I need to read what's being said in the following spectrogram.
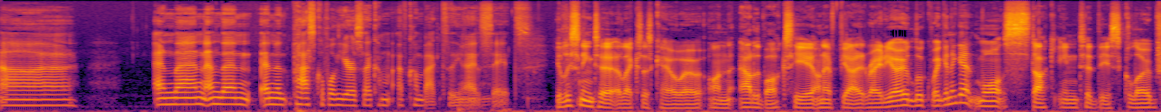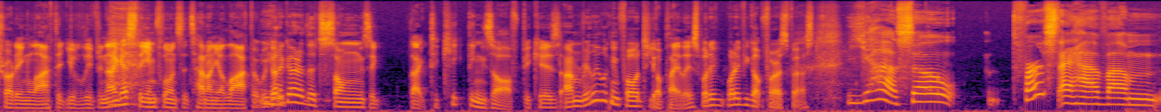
Uh, and then, and then, in the past couple of years, I come, I've come back to the United States. You're listening to Alexis Ko on Out of the Box here on FBI Radio. Look, we're going to get more stuck into this globe-trotting life that you've lived, and I guess the influence it's had on your life. But we've got to go to the songs like to kick things off because I'm really looking forward to your playlist. What have, what have you got for us first? Yeah, so first I have um,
